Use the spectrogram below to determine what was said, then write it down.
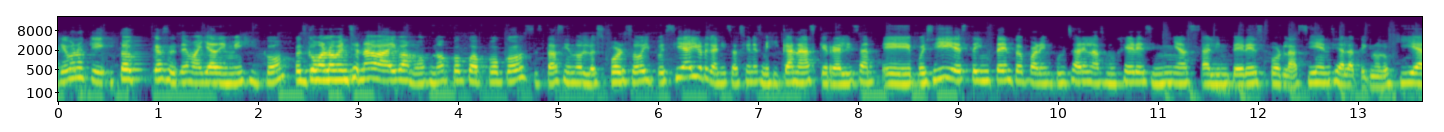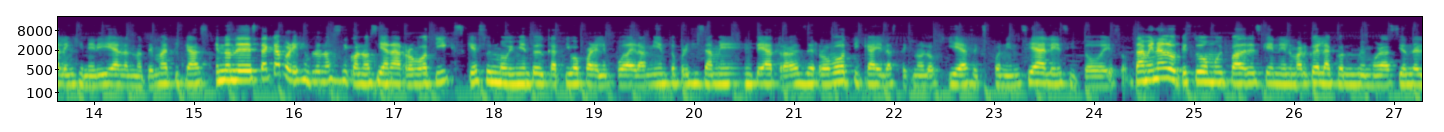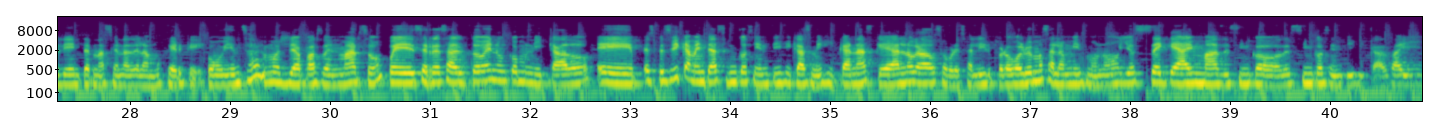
qué bueno que tocas el tema ya de México. Pues como lo mencionaba, ahí vamos, ¿no? Poco a poco se está haciendo el esfuerzo y pues sí hay organizaciones mexicanas que realizan, eh, pues sí, este intento para impulsar en las mujeres y niñas al interés por la ciencia, la tecnología, la ingeniería, las matemáticas, en donde destaca, por ejemplo, no sé si conocían a Robotics, que es un movimiento educativo para el empoderamiento precisamente a través de robótica y las tecnologías exponenciales y todo eso. También algo que estuvo muy padre es que en el marco de la conmemoración del Día Internacional de la Mujer, que como bien sabemos ya pasó en marzo, pues se resaltó en un comunicado eh, específicamente a cinco científicas mexicanas que han logrado sobresalir, pero volvemos a lo mismo, ¿no? Yo sé que hay más de cinco, de cinco científicas, hay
